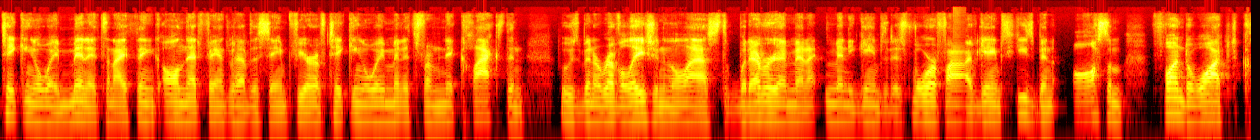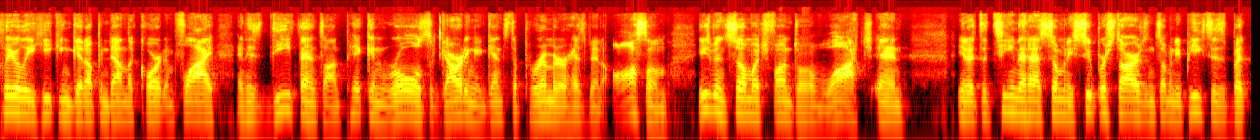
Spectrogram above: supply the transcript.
taking away minutes, and I think all net fans would have the same fear of taking away minutes from Nic Claxton, who's been a revelation in the last whatever many, games it is, four or five games. He's been awesome, fun to watch. Clearly, he can get up and down the court and fly, and his defense on pick and rolls, guarding against the perimeter, has been awesome. He's been so much fun to watch, and you know, it's a team that has so many superstars and so many pieces, but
